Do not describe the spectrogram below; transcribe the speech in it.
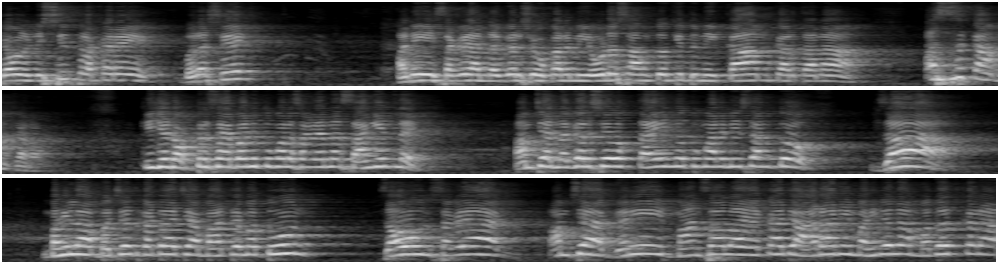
त्यामुळे निश्चित प्रकारे बरेचसे आणि सगळ्या नगरसेवकांना मी एवढं सांगतो की तुम्ही काम करताना असं काम करा. की जे डॉक्टर साहेबांनी तुम्हाला सगळ्यांना सांगितलंय आमच्या नगरसेवक ताईंना तुम्हाला मी सांगतो जा महिला बचत गटाच्या माध्यमातून जाऊन सगळ्या आमच्या गरीब माणसाला एखाद्या अडाणी महिलेला मदत करा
